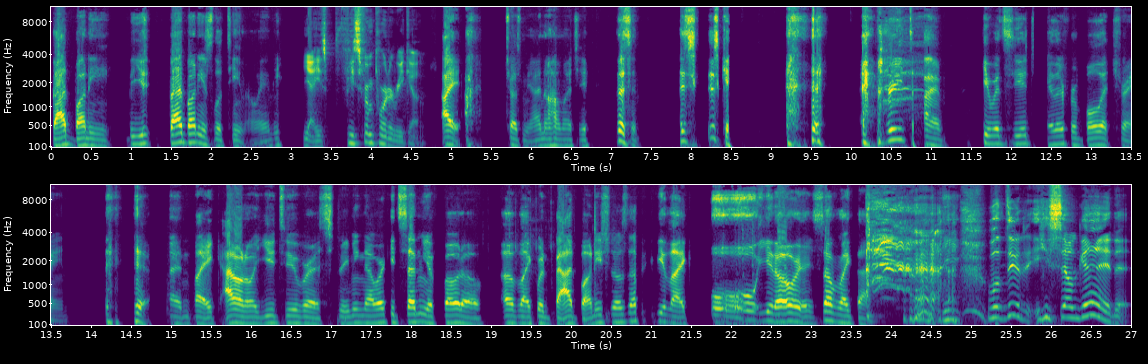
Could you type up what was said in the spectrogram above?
Bad Bunny, but you, Bad Bunny is Latino, Andy. yeah, he's he's from Puerto Rico. I trust me. I know how much you listen. This this kid every time he would see a trailer for Bullet Train, and like I don't know, a YouTube or a streaming network, he'd send me a photo of like when Bad Bunny shows up. He'd be like, "Oh, you know," or something like that. well, dude, he's so good.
